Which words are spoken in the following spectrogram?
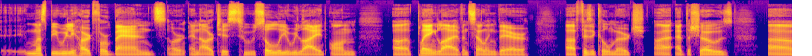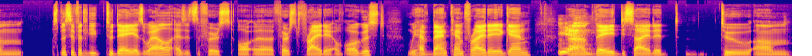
it must be really hard for bands or and artists who solely relied on uh, playing live and selling their uh, physical merch uh, at the shows. Um, specifically today as well, as it's the first uh, first Friday of August, we have Bandcamp Friday again yeah. um, they decided to um,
